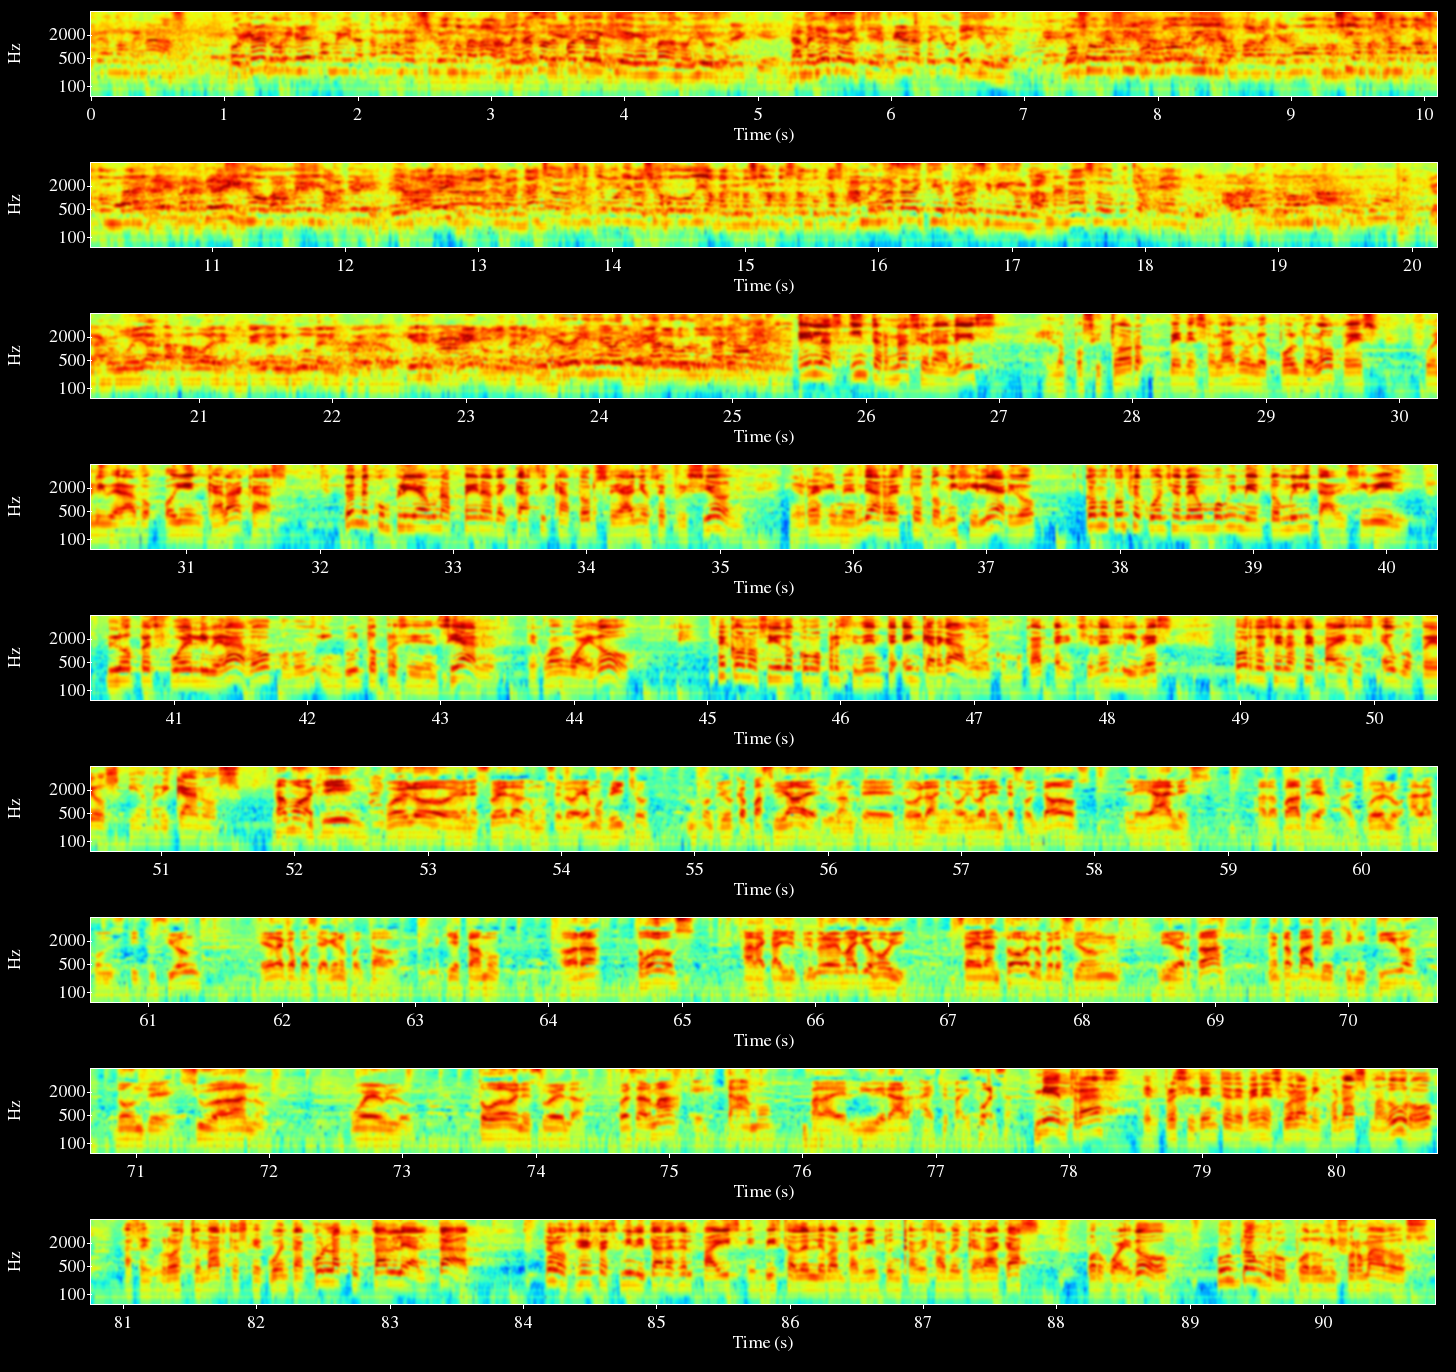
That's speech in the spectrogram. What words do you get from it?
¿Por qué? Yo ¿Por y mi qué? familia estamos recibiendo amenazas. ¿Amenaza de parte de quién, hermano, Junior? ¿De quién? ¿Amenaza de quién? Defiéndete, Junior. Es Junior. Yo soy vecino dos días para que no, no sigan pasando casos como este. párate ahí, dos días. En la, cancha de la Sánchez Bolívar exijo dos días para que no sigan pasando casos como ¿Amenaza este. de quién tú has recibido, hermano? Amenaza de mucha gente. que la comunidad está a favor de porque no hay ningún delincuente, lo quieren poner como un delincuente. Ustedes vinieron a entregarlo voluntariamente. En las internacionales, el opositor venezolano Leopoldo López fue liberado hoy en Caracas, donde cumplía una pena de casi 14 años de prisión en régimen de arresto domiciliario como consecuencia de un movimiento militar y civil. López fue liberado con un indulto presidencial de Juan Guaidó, reconocido como presidente encargado de convocar elecciones libres por decenas de países europeos y americanos. Estamos aquí, pueblo de Venezuela, como se lo habíamos dicho, hemos construido capacidades durante todo el año. Hoy valientes soldados, leales a la patria, al pueblo, a la constitución, era la capacidad que nos faltaba. Aquí estamos, ahora todos a la calle. El primero de mayo es hoy. Se adelantó la operación Libertad, una etapa definitiva donde ciudadanos, pueblo, toda Venezuela, Fuerza Armada, estamos para liberar a este país. Fuerza. Mientras, el presidente de Venezuela, Nicolás Maduro, aseguró este martes que cuenta con la total lealtad de los jefes militares del país en vista del levantamiento encabezado en Caracas por Guaidó junto a un grupo de uniformados.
